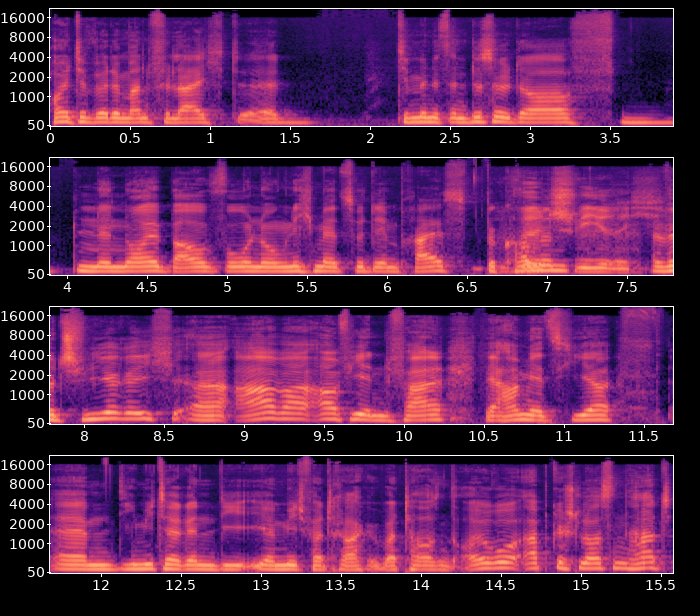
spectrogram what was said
Heute würde man vielleicht äh, zumindest in Düsseldorf eine Neubauwohnung nicht mehr zu dem Preis bekommen. Wird schwierig. Wird schwierig, äh, aber auf jeden Fall, wir haben jetzt hier ähm, die Mieterin, die ihren Mietvertrag über 1000 Euro abgeschlossen hat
